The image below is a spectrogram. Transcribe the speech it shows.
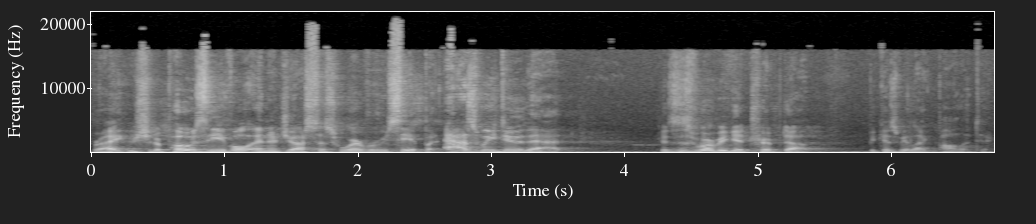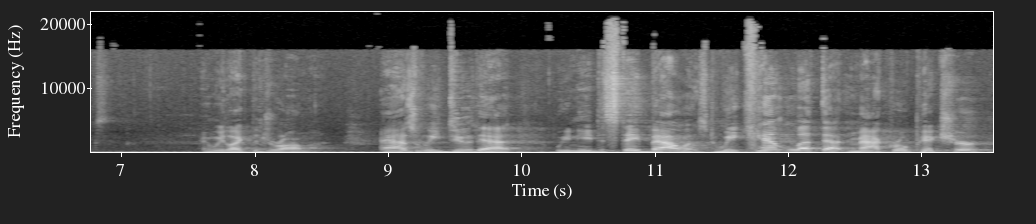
right? We should oppose evil and injustice wherever we see it. But as we do that, because this is where we get tripped up, because we like politics and we like the drama. As we do that, we need to stay balanced. We can't let that macro picture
